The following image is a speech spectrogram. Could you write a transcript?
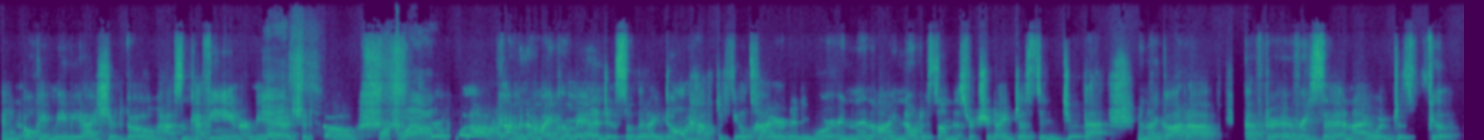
and okay, maybe I should go have some caffeine, or maybe I should go Work for a walk. I'm going to micromanage it so that I don't have to feel tired anymore. And then I noticed on this retreat, I just didn't do that, and I got up after every sit, and I would just feel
